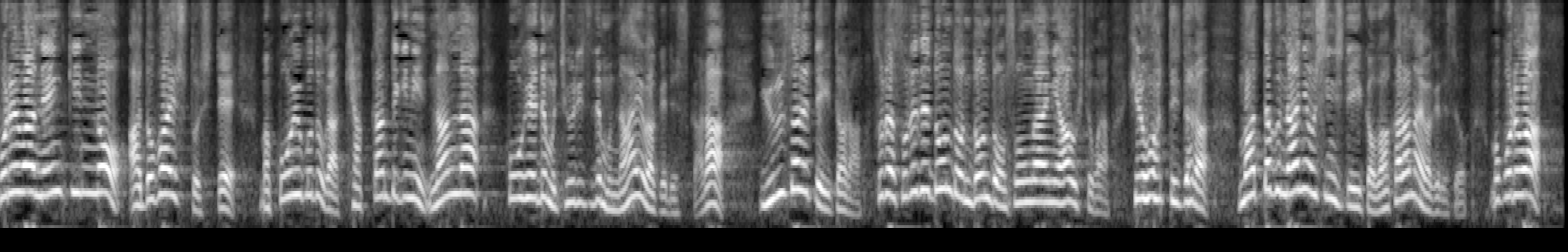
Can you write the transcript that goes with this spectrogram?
これは年金のアドバイスとして、まあ、こういうことが客観的に何ら公平でも中立でもないわけですから、許されていたら、それはそれでどんどんどんどん損害に遭う人が広がっていたら、全く何を信じていいかわからないわけですよ。まあ、これは、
